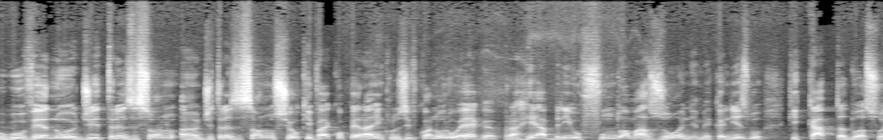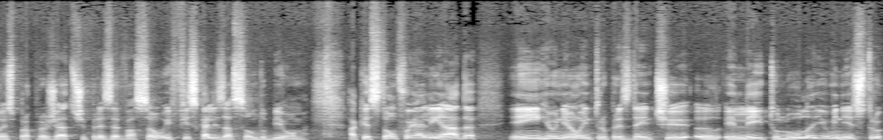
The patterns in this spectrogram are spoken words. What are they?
O governo de transição, ah, de transição anunciou que vai cooperar, inclusive, com a Noruega para reabrir o Fundo Amazônia, mecanismo que capta doações para projetos de preservação e fiscalização do bioma. A questão foi alinhada em reunião entre o presidente eh, eleito Lula e o ministro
